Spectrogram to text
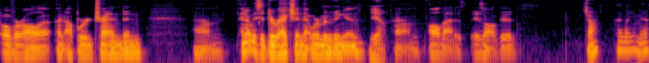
overall a, an upward trend and um, and at least a direction that we're moving in. Yeah. um, all that is, is all good. John, how about you, man?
